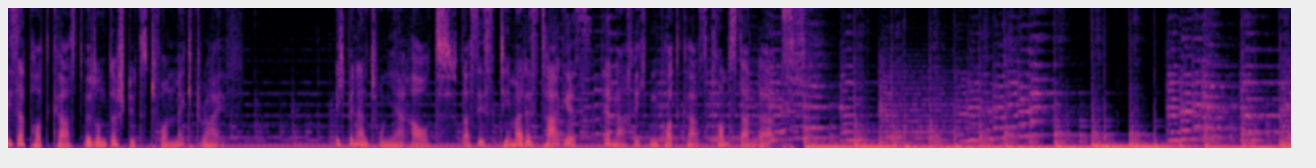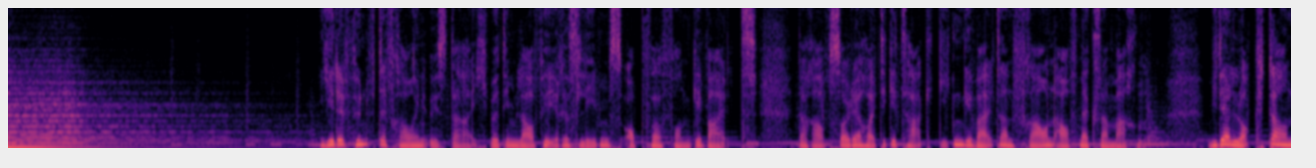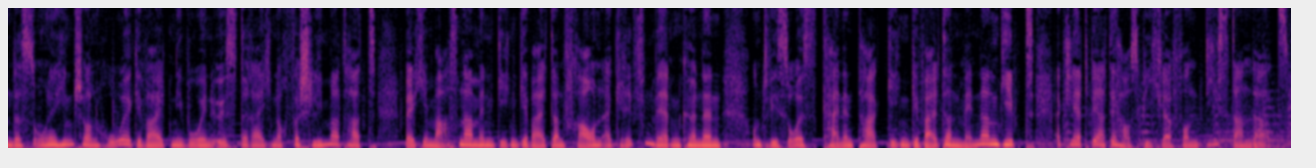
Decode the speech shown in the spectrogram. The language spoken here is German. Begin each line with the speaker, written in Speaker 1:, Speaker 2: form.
Speaker 1: Dieser Podcast wird unterstützt von MacDrive. Ich bin Antonia Raut. Das ist Thema des Tages, der Nachrichtenpodcast vom Standard. Jede fünfte Frau in Österreich wird im Laufe ihres Lebens Opfer von Gewalt. Darauf soll der heutige Tag gegen Gewalt an Frauen aufmerksam machen. Wie der Lockdown das ohnehin schon hohe Gewaltniveau in Österreich noch verschlimmert hat, welche Maßnahmen gegen Gewalt an Frauen ergriffen werden können und wieso es keinen Tag gegen Gewalt an Männern gibt, erklärt Beate Hausbichler von Die Standard.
